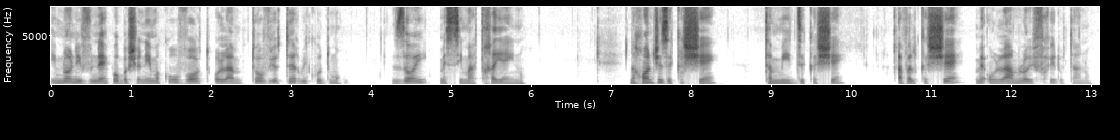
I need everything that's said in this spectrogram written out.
אם לא נבנה פה בשנים הקרובות עולם טוב יותר מקודמו. זוהי משימת חיינו. נכון שזה קשה, תמיד זה קשה, אבל קשה מעולם לא הפחיד אותנו.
